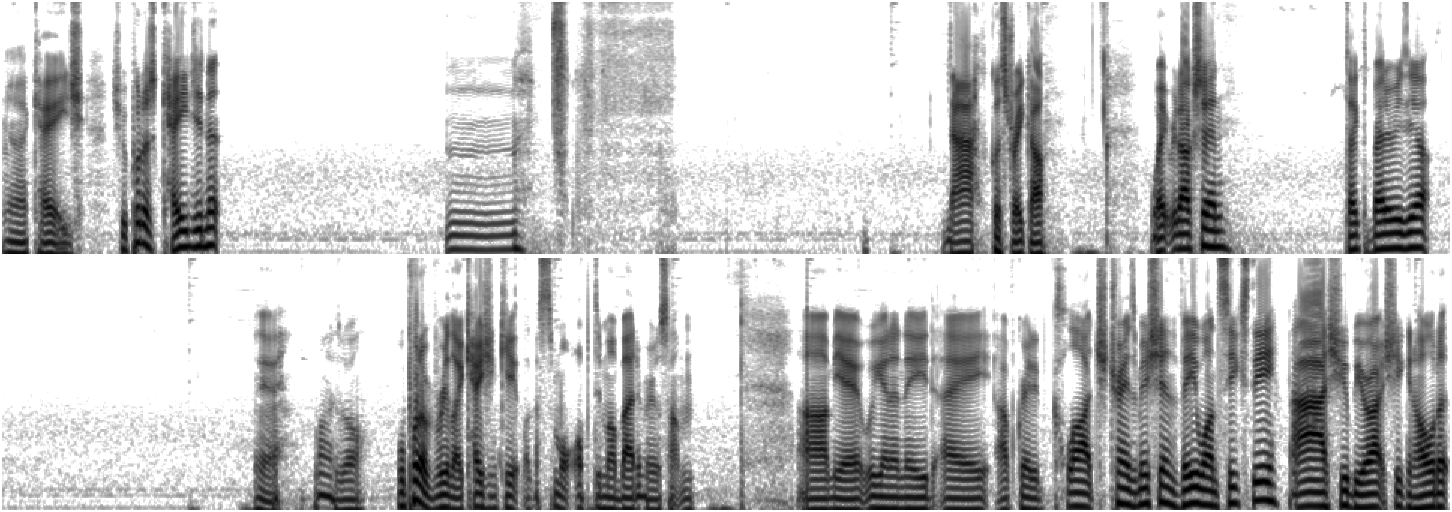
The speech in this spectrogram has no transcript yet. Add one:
Uh, cage. Should we put a cage in it? Mm. Nah, go straight car. Weight reduction. Take the batteries out. Yeah, might as well. We'll put a relocation kit, like a small Optima battery or something. Um, yeah, we're gonna need a upgraded clutch transmission V160. Ah, she'll be right. She can hold it.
